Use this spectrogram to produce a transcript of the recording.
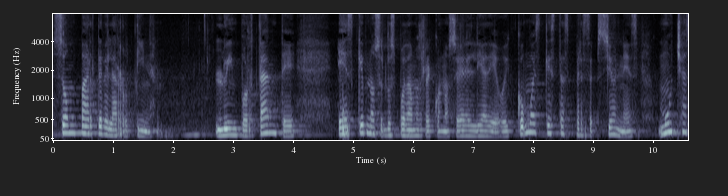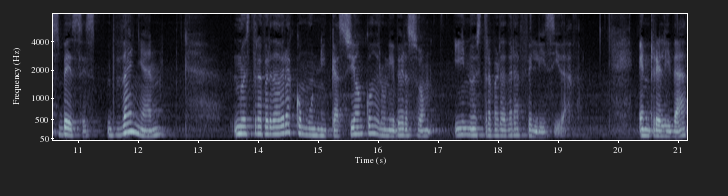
son parte de la rutina. Lo importante es que nosotros podamos reconocer el día de hoy cómo es que estas percepciones muchas veces dañan nuestra verdadera comunicación con el universo y nuestra verdadera felicidad. En realidad,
